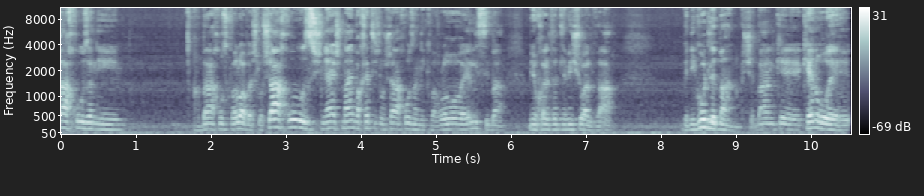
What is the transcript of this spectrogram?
אחוז אני, 4 אחוז כבר לא, אבל 3 אחוז, 2, 2.5-3 אחוז אני כבר לא, אין לי סיבה מיוחדת לתת למישהו הלוואה. בניגוד לבנק, שבנק כן רואה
